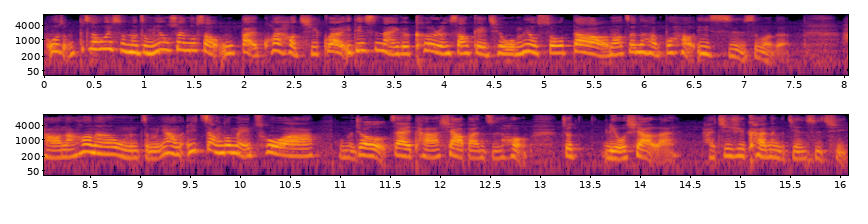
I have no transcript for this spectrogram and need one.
我不知道为什么怎么样算多少五百块，好奇怪，一定是哪一个客人少给钱，我没有收到，然后真的很不好意思什么的。好，然后呢，我们怎么样？诶，账都没错啊，我们就在她下班之后就留下来，还继续看那个监视器，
